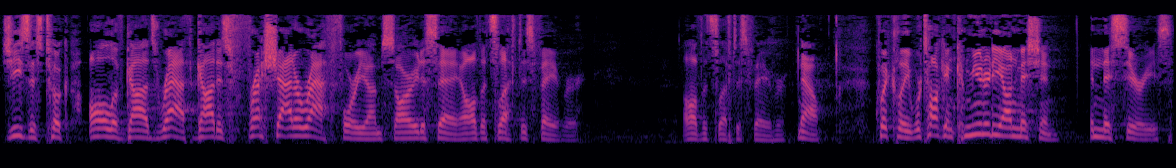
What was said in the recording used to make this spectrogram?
Jesus took all of God's wrath. God is fresh out of wrath for you. I'm sorry to say. All that's left is favor. All that's left is favor. Now, quickly, we're talking community on mission in this series.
